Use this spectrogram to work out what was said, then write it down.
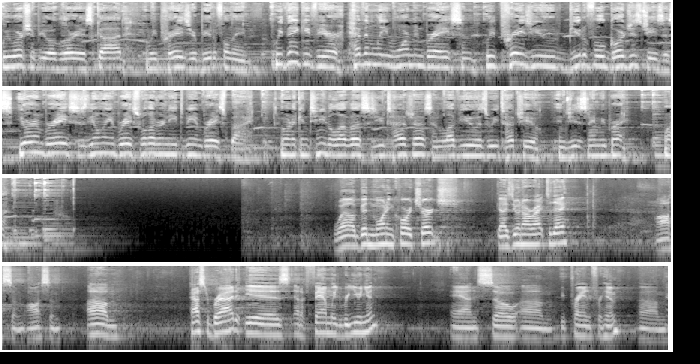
We worship you, O glorious God, and we praise your beautiful name. We thank you for your heavenly warm embrace, and we praise you, beautiful, gorgeous Jesus. Your embrace is the only embrace we'll ever need to be embraced by. We want to continue to love us as you touch us and love you as we touch you. In Jesus' name we pray. What? Well, good morning, Core Church. You guys doing all right today? Awesome, awesome. Um, Pastor Brad is at a family reunion, and so um, be praying for him. Um,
